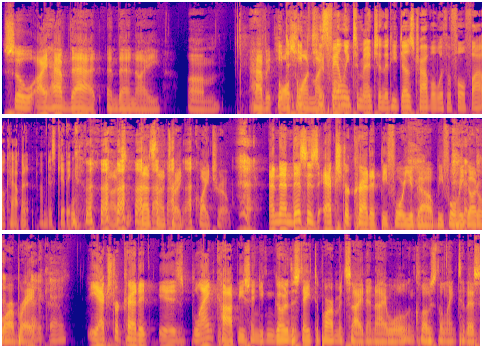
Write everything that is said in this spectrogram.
So I have that, and then I um, have it He, also he- on my he's phone. failing to mention that he does travel with a full file cabinet. I'm just kidding. That's, that's not true, quite true. And then this is extra credit before you go, before we go to our break. okay. The extra credit is blank copies, and you can go to the State Department site, and I will enclose the link to this.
